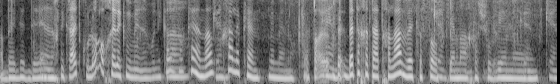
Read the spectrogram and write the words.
הבגד... אה, כן, אנחנו נקרא את כולו או חלק ממנו? בוא נקרא... אה, כן, אז כן. חלק כן ממנו. כן. בטח את ההתחלה ואת הסוף, כן, כי הם החשובים. כן, כן.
